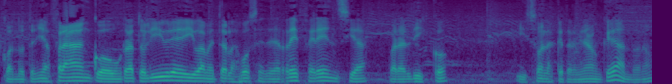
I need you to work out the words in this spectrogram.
cuando tenía Franco un rato libre iba a meter las voces de referencia para el disco y son las que terminaron quedando, ¿no?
